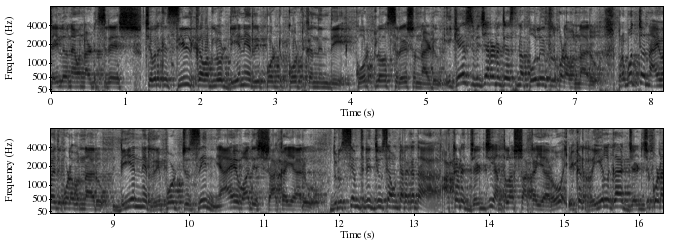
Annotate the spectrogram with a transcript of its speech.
జైల్లోనే ఉన్నాడు సురేష్. చివరికి సీల్డ్ కవర్లో డిఎన్ఏ రిపోర్ట్ కోర్టుకు అందింది. కోర్టులో సురేష్ ఉన్నాడు. ఈ కేసు విచారణ చేస్తున్న పోలీసులు కూడా ఉన్నారు. ప్రభుత్వ న్యాయవాది కూడా ఉన్నారు. డిఎన్ఏ రిపోర్ట్ చూసి న్యాయవాది షాక్ అయ్యారు. దృశ్యం త్రీ చూసే ఉంటారు కదా అక్కడ జడ్జి ఎంతలా షాక్ అయ్యారో ఇక్కడ రియల్గా జడ్జి కూడా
